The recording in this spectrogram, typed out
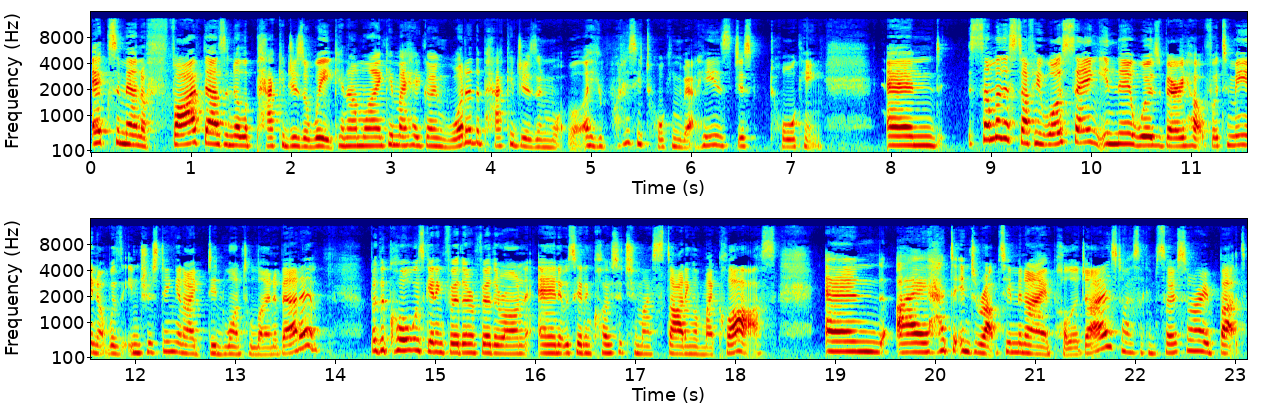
X amount of $5,000 packages a week. And I'm like in my head going, what are the packages and what, like, what is he talking about? He is just talking. And some of the stuff he was saying in there was very helpful to me and it was interesting and I did want to learn about it. But the call was getting further and further on and it was getting closer to my starting of my class. And I had to interrupt him and I apologized. I was like, I'm so sorry, but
